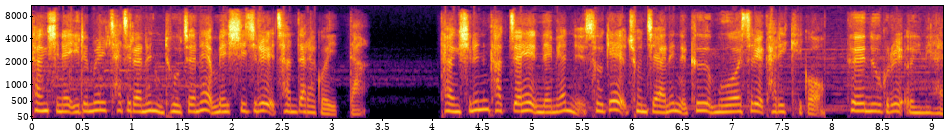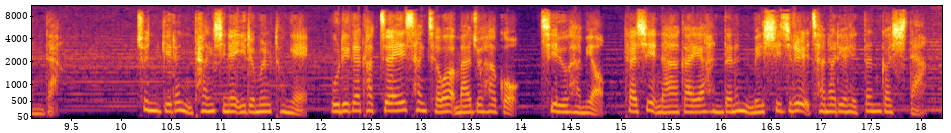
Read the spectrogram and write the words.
당신의 이름을 찾으라는 도전의 메시지를 전달하고 있다. 당신은 각자의 내면 속에 존재하는 그 무엇을 가리키고 그 누구를 의미한다. 춘길은 당신의 이름을 통해 우리가 각자의 상처와 마주하고 치유하며 다시 나아가야 한다는 메시지를 전하려 했던 것이다.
